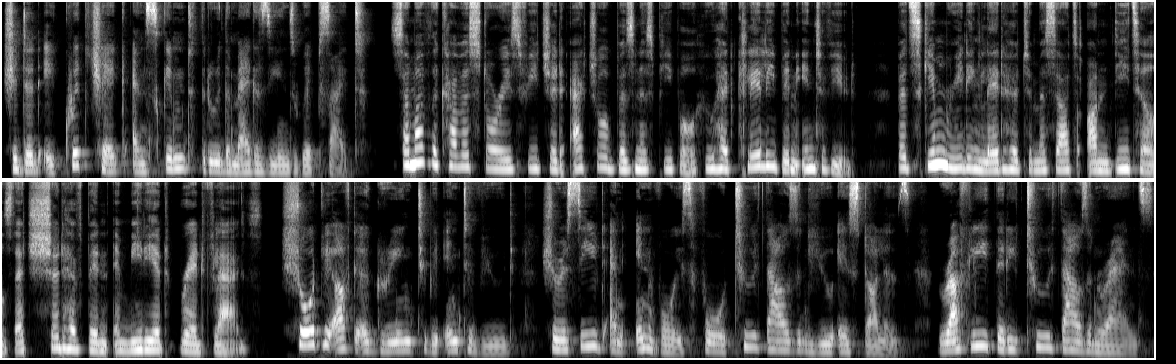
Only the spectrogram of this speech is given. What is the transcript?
She did a quick check and skimmed through the magazine's website. Some of the cover stories featured actual business people who had clearly been interviewed, but skim reading led her to miss out on details that should have been immediate red flags. Shortly after agreeing to be interviewed, she received an invoice for 2000 US dollars, roughly 32,000 rands.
